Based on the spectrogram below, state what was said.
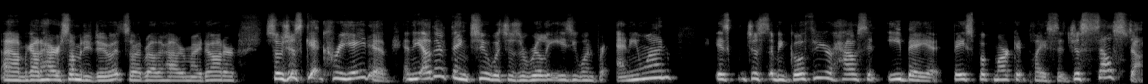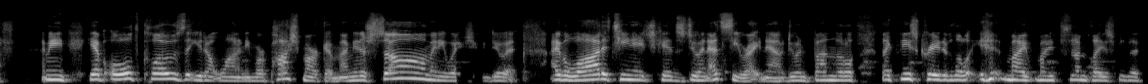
Um, I got to hire somebody to do it. So I'd rather hire my daughter. So just get creative. And the other thing, too, which is a really easy one for anyone, is just, I mean, go through your house and eBay it, Facebook Marketplace it, just sell stuff. I mean, you have old clothes that you don't want anymore, Poshmark them. I mean, there's so many ways you can do it. I have a lot of teenage kids doing Etsy right now, doing fun little, like these creative little. My my son plays for the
